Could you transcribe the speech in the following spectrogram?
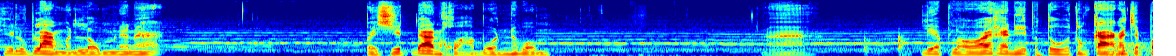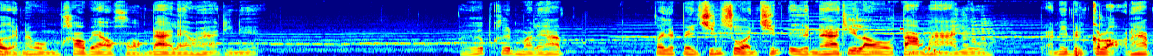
ที่รูปร่างเหมือนลมเนี่ยนะฮะ ไปชิดด้านขวาบนนะผม อ่า เรียบร้อยแค่นี้ประตูตรงกลางก็จะเปิดนะผมเข้าไปเอาของได้แล้วฮะทีนี้ปึ๊บขึ้นมาเลยครับ ก็จะเป็นชิ้นส่วนชิ้นอื่นนะฮะที่เราตามหาอยู่ อันนี้เป็นเกราะนะครับ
